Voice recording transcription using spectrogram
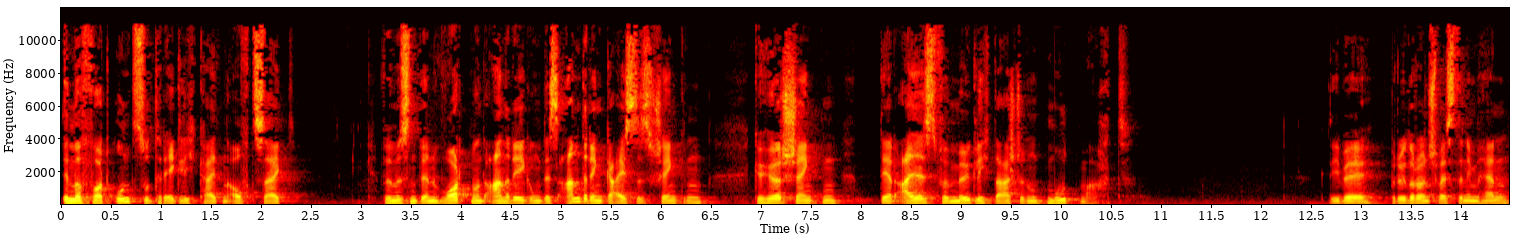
immerfort Unzuträglichkeiten aufzeigt. Wir müssen den Worten und Anregungen des anderen Geistes schenken, Gehör schenken, der alles für möglich darstellt und Mut macht. Liebe Brüder und Schwestern im Herrn,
